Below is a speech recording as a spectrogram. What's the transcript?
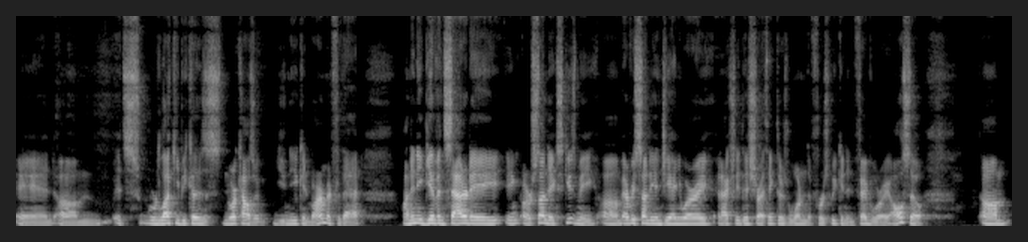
And um, it's we're lucky because NorCal's a unique environment for that. On any given Saturday or Sunday, excuse me, um, every Sunday in January, and actually this year I think there's one the first weekend in February also. Um,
